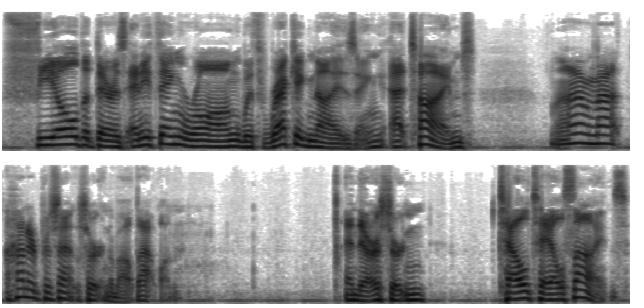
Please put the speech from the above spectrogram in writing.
feel that there is anything wrong with recognizing at times I'm not 100% certain about that one. And there are certain telltale signs.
